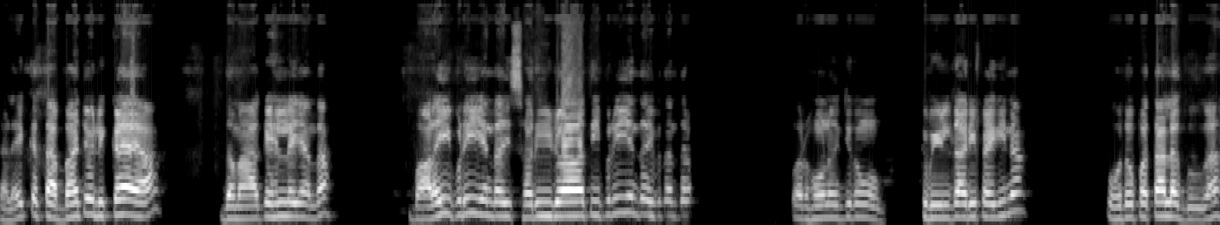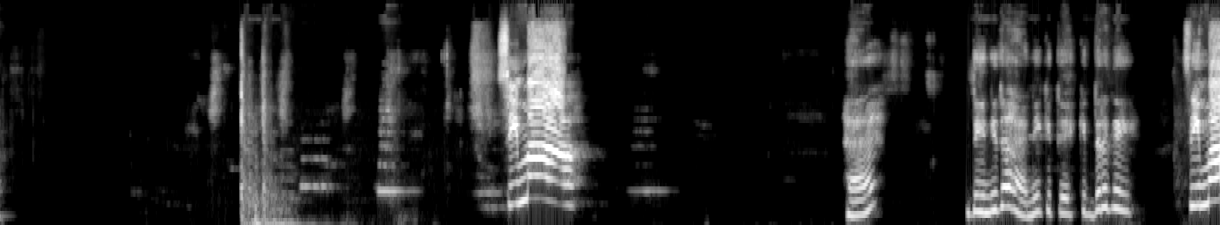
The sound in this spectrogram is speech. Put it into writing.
ਨਾਲੇ ਕਿਤਾਬਾਂ ਚੋਂ ਨਿਕਲਿਆ ਆ। ਦਿਮਾਗ ਹਿੱਲੇ ਜਾਂਦਾ। ਬਾਲਾ ਹੀ ਪੜੀ ਜਾਂਦਾ ਸੀ, ਸਾਰੀ ਰਾਤ ਹੀ ਪੜੀ ਜਾਂਦਾ ਸੀ ਪਤੰਦਰ। ਪਰ ਹੁਣ ਜਦੋਂ ਕਬੀਲਦਾਰੀ ਪੈ ਗਈ ਨਾ ਉਦੋਂ ਪਤਾ ਲੱਗੂਗਾ। ਸੀਮਾ! ਹੈ? ਦੀਦੀ ਤਾਂ ਹੈ ਨਹੀਂ ਕਿਤੇ। ਕਿੱਧਰ ਗਈ? ਸੀਮਾ!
